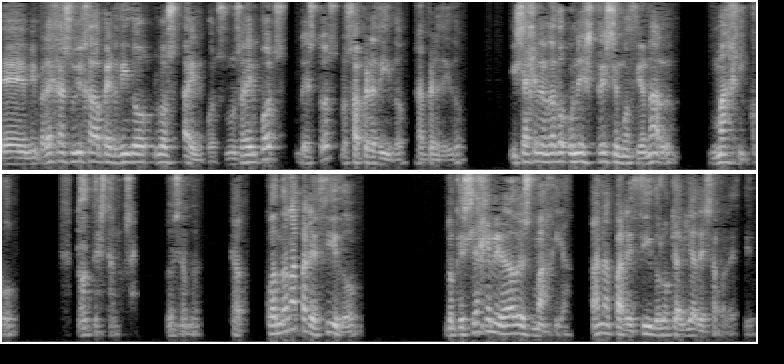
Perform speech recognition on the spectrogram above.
Eh, mi pareja, su hija, ha perdido los AirPods. Unos AirPods de estos los ha perdido, se ha perdido. Y se ha generado un estrés emocional mágico. ¿Dónde están los AirPods? Cuando han aparecido, lo que se ha generado es magia. Han aparecido lo que había desaparecido.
